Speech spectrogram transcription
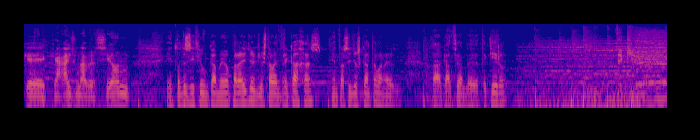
que, que hagáis una versión. Y entonces hice un cameo para ellos, yo estaba entre cajas, mientras ellos cantaban el, la canción de Te quiero. Te quiero,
